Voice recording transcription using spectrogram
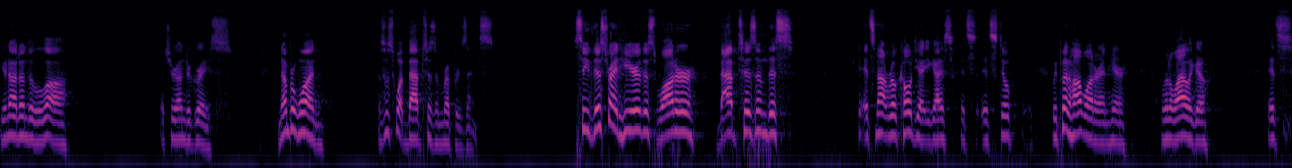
You're not under the law, but you're under grace. Number one, this is what baptism represents. See, this right here, this water baptism, this it's not real cold yet, you guys. It's, it's still, we put hot water in here a little while ago. It's,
